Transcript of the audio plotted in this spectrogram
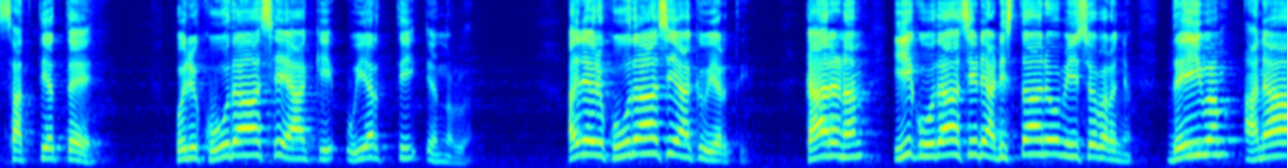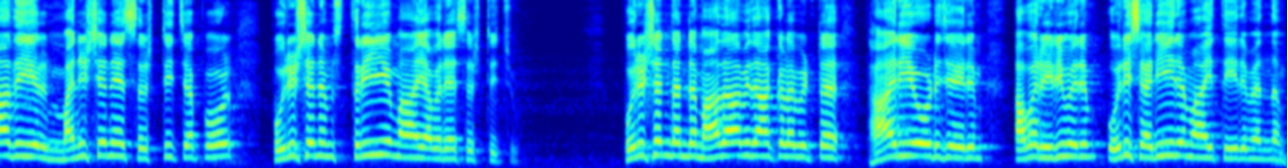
സത്യത്തെ ഒരു കൂതാശയാക്കി ഉയർത്തി എന്നുള്ളത്. അതിനെ ഒരു കൂതാശയാക്കി ഉയർത്തി. കാരണം ഈ കൂതാശയുടെ അടിസ്ഥാനവും ഈശോ പറഞ്ഞു. ദൈവം അനാദിയിൽ മനുഷ്യനെ സൃഷ്ടിച്ചപ്പോൾ പുരുഷനും സ്ത്രീയുമായി അവരെ സൃഷ്ടിച്ചു. പുരുഷൻ തന്റെ മാതാപിതാക്കളെ വിട്ട് ഭാര്യയോട് ചേരും. അവരിരുവരും ഒരു ശരീരമായി തീരുമെന്നും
